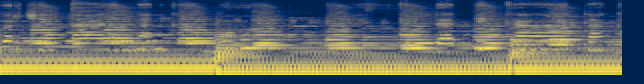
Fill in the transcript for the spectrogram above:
bercinta dengan kamu. Tidak dikatakan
